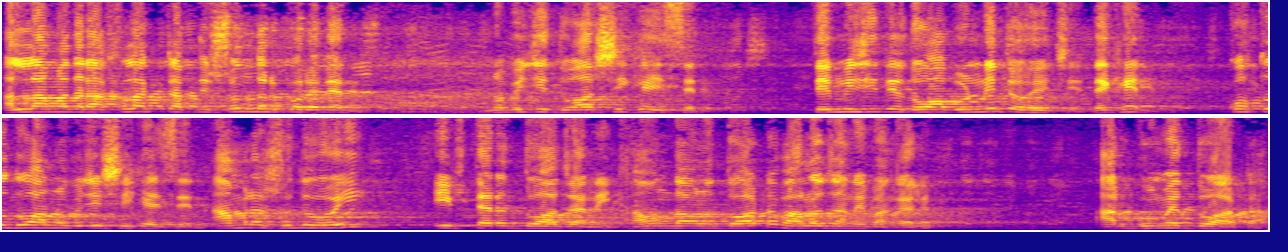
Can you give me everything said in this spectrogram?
আল্লাহ আমাদের আখলাকটা আপনি সুন্দর করে দেন। নবীজি দোয়া শিখাইছেন। তেমিজিতে দোয়া বর্ণিত হয়েছে। দেখেন, কত দোয়া নবীজি শিখাইছেন। আমরা শুধু ওই ইফতারের দোয়া জানি খাওয়ান দাওয়ানোর দোয়াটা ভালো জানি বাঙালি। আর ঘুমের দোয়াটা।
